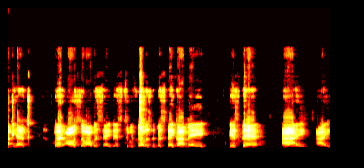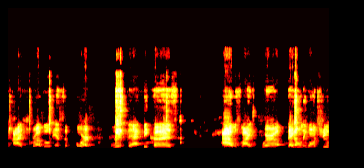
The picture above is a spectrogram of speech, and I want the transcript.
mommy has it. But also, I would say this too, fellas. The mistake I made is that I I I struggled in support with that because I was like, well, they only want you,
